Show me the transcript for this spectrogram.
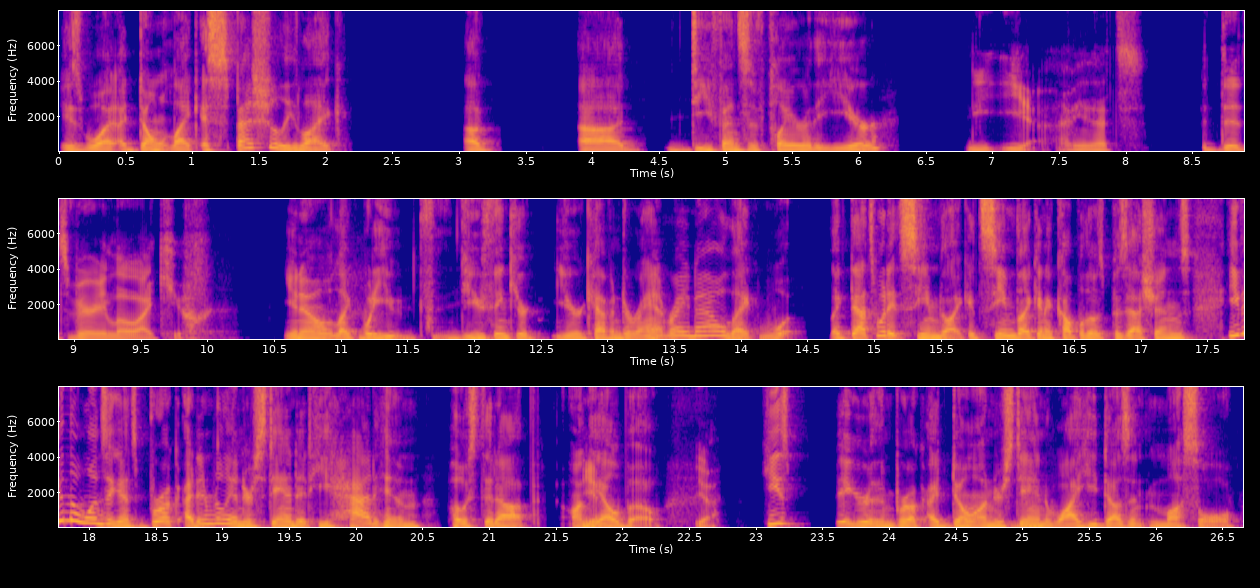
is what I don't like, especially like a, a defensive player of the year. Yeah, I mean that's that's very low IQ. You know, like what do you do? You think you're you're Kevin Durant right now? Like what? Like that's what it seemed like. It seemed like in a couple of those possessions, even the ones against Brooke, I didn't really understand it. He had him posted up on the elbow. Yeah. he's bigger than Brooke. I don't understand why he doesn't muscle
